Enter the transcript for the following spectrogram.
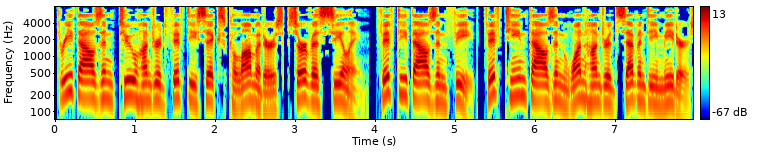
3,256 kilometers. Service ceiling 50,000 feet, 15,000 170 meters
